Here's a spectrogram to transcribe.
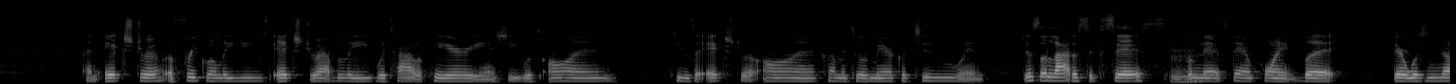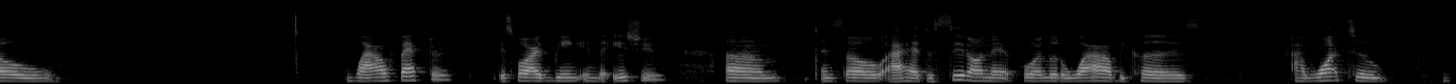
an extra, a frequently used extra, I believe, with Tyler Perry, and she was on. She was an extra on Coming to America too, and just a lot of success from that standpoint. But there was no wow factor as far as being in the issue. Um, and so I had to sit on that for a little while because I want to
